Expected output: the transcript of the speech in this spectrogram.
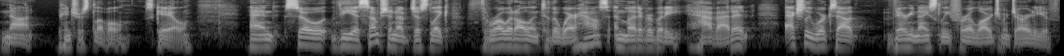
not Pinterest level scale. And so the assumption of just like throw it all into the warehouse and let everybody have at it actually works out very nicely for a large majority of,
